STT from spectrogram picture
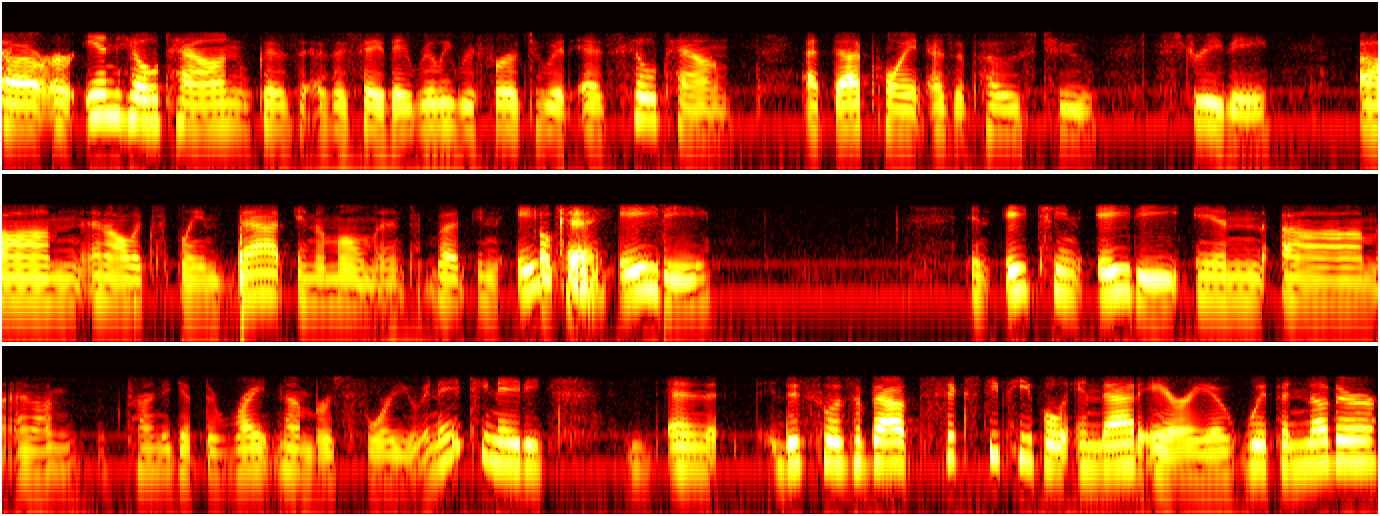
uh, or in Hilltown because as I say they really refer to it as Hilltown at that point as opposed to Strieby. Um, and I'll explain that in a moment. But in 1880, okay. in 1880, in um, and I'm trying to get the right numbers for you. In 1880, and this was about 60 people in that area, with another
